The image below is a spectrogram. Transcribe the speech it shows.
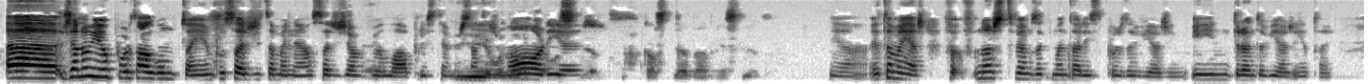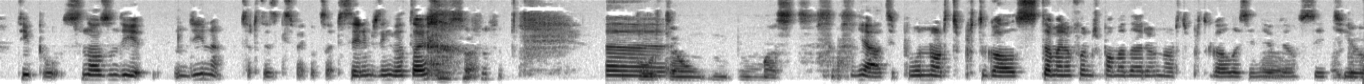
Ah, já não ia ao Porto há algum tempo, o Sérgio também não, o Sérgio já viveu lá, por isso tem bastantes memórias. À minha cidade. Yeah, eu também acho. F- Nós estivemos a comentar isso depois da viagem e durante a viagem até. Tipo, se nós um dia, um dia não, de certeza que isso vai acontecer, sairmos de Inglaterra. O Porto é um, um, um must. yeah, tipo o norte de Portugal, se também não formos para a Madeira, o norte de Portugal é sem dúvida um eu não sítio.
